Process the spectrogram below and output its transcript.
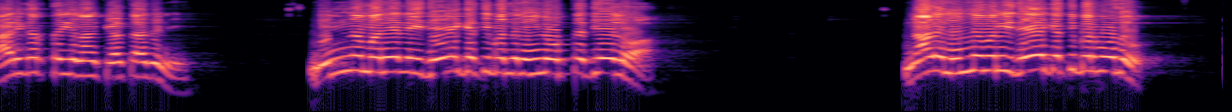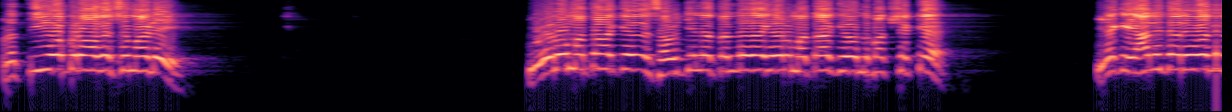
ಕಾರ್ಯಕರ್ತರಿಗೆ ನಾನು ಕೇಳ್ತಾ ಇದ್ದೀನಿ. ನಿನ್ನ ಮನೆಯಲ್ಲಿ ಇದೇ ಗತಿ ಬಂದರೆ ನೀನು ಹೋಗ್ತಾ ಇದೆಯಾ ಇಲ್ವಾ? ನಾಳೆ ನಿನ್ನ ಮನೆ ಇದೇ ಗತಿ ಬರ್ಬೋದು. ಪ್ರತಿಯೊಬ್ಬರು ಆಲೋಚನೆ ಮಾಡಿ. ಇವರು ಮತ ಹಾಕಿ, ಸೌಜನ್ಯ ತಂದೆಗಾಗಿ ಇವರು ಮತ ಹಾಕಿ ಒಂದು ಪಕ್ಷಕ್ಕೆ. ಹೇಗೆ ಯಾರಿದ್ದಾರೆ ಇವಾಗ?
